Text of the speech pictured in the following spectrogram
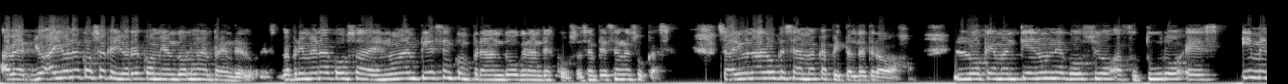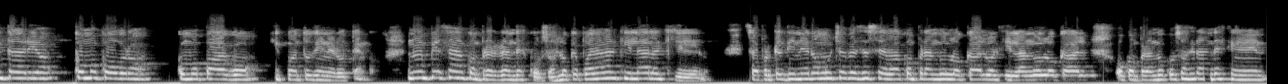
A ver, yo hay una cosa que yo recomiendo a los emprendedores. La primera cosa es no empiecen comprando grandes cosas, empiecen en su casa. O sea, hay un algo que se llama capital de trabajo. Lo que mantiene un negocio a futuro es inventario, cómo cobro, cómo pago y cuánto dinero tengo. No empiecen a comprar grandes cosas. Lo que puedan alquilar, alquilen. O sea, porque el dinero muchas veces se va comprando un local o alquilando un local o comprando cosas grandes que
